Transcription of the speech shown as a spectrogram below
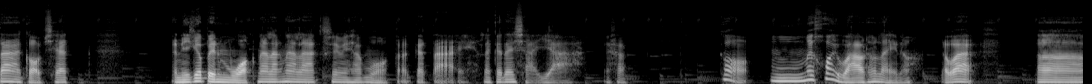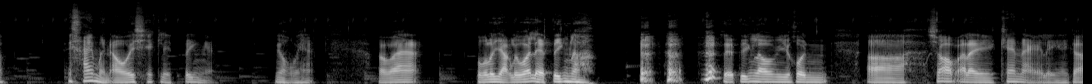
ตารกรอบแชท อันนี้ก็เป็นหมวกน่ารักน่ารักใช่ไหมครับหมวกกระต่ายแล้วก็ได้ฉายานะครับ ก็ไม่ค่อยว้าวเท่าไหร่เนาะแต่ว่าคล้ายๆเหมือนเอาไว้เช็คเรตติ้งอะนึกออกไหมฮะแบบว่าตัวเราอยากรู้ว่าเรตติ้งเราเรตติ้งเรามีคนอชอบอะไรแค่ไหนอะไรเงี้ยก็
